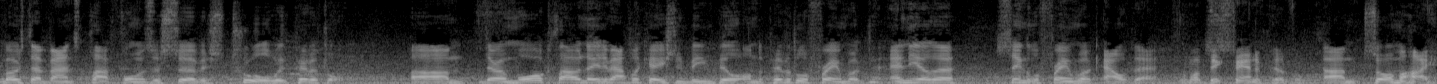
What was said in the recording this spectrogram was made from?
most advanced platform as a service tool with Pivotal. Um, there are more cloud native applications being built on the Pivotal framework than any other single framework out there. I'm a big fan of Pivotal. Um, so am I.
